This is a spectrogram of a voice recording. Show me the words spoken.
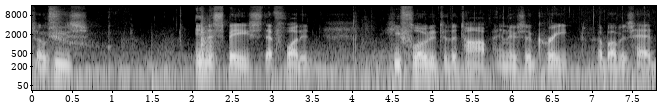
So, he's in a space that flooded. He floated to the top, and there's a grate above his head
